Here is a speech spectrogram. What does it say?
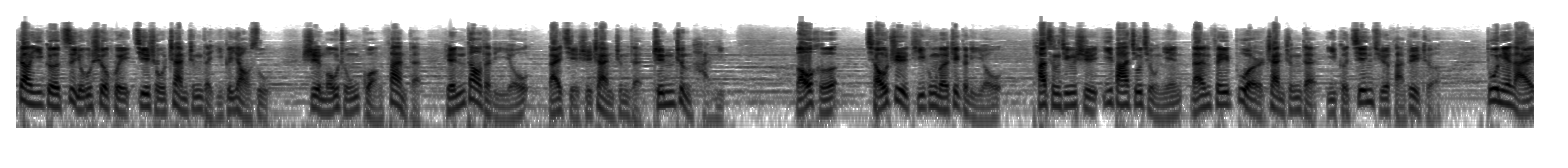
让一个自由社会接受战争的一个要素。是某种广泛的人道的理由来解释战争的真正含义。劳合乔治提供了这个理由。他曾经是一八九九年南非布尔战争的一个坚决反对者，多年来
